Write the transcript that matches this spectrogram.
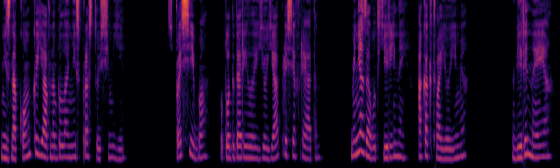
Незнакомка явно была не из простой семьи. «Спасибо», — поблагодарила ее я, присев рядом. «Меня зовут Ериной, а как твое имя?» «Веринея»,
